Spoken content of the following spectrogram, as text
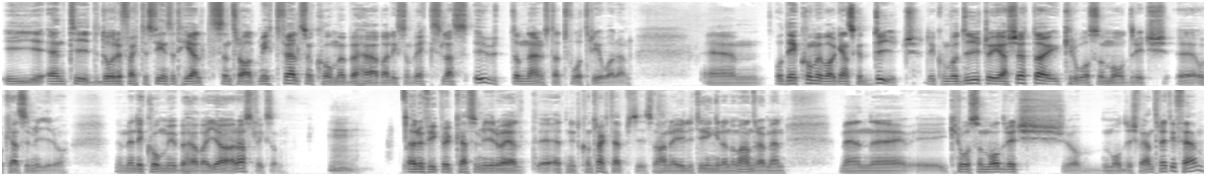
i en tid då det faktiskt finns ett helt centralt mittfält som kommer behöva liksom växlas ut de närmsta två, tre åren. Ehm, och det kommer vara ganska dyrt. Det kommer vara dyrt att ersätta Kroos och Modric eh, och Casemiro. Men det kommer ju behöva göras liksom. Ja, nu fick väl Casemiro ett, ett nytt kontrakt här precis, för han är ju lite yngre än de andra. Men, men eh, Kroos och Modric, ja, Modric var han 35?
